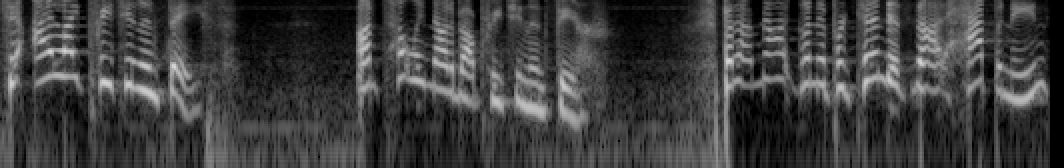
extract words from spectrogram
See, I like preaching in faith. I'm totally not about preaching in fear. But I'm not going to pretend it's not happening,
